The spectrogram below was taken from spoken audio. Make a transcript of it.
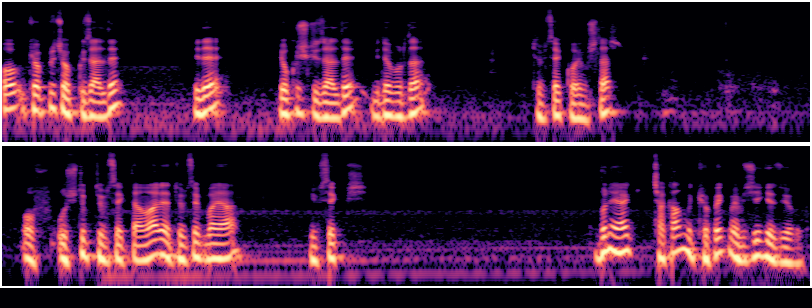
o köprü çok güzeldi. Bir de yokuş güzeldi. Bir de burada tümsek koymuşlar. Of uçtuk tümsekten var ya tümsek bayağı yüksekmiş. Bu ne ya? Çakal mı köpek mi bir şey geziyor burada.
